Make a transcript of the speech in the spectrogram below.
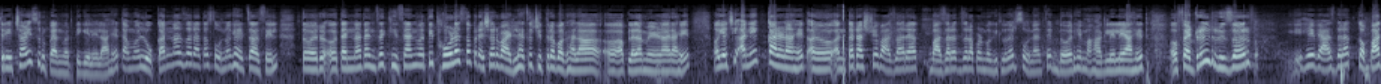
त्रेचाळीस रुपयांवरती गेलेला आहे. त्यामुळे लोकांना जर आता सोनं घ्यायचं असेल तर त्यांना त्यांच्या खिस्यांवरती थोडंसं प्रेशर वाढल्याचं चित्र बघायला आपल्याला मिळणार आहे. याची अनेक कारणं आहेत. आंतरराष्ट्रीय बाजारात बाजारात जर आपण बघितलं तर सोन्याचे दर हे महागलेले आहेत. फेडरल रिझर्व्ह हे व्याजदरात कपात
